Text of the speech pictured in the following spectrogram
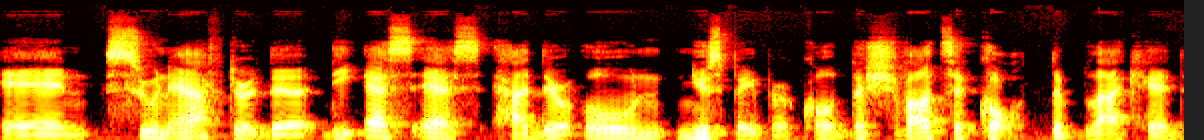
And soon after, the, the SS had their own newspaper called the Schwarze Korps, the Blackhead,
